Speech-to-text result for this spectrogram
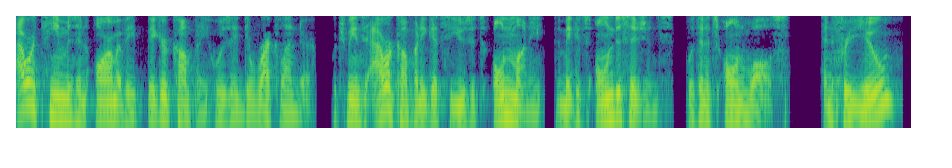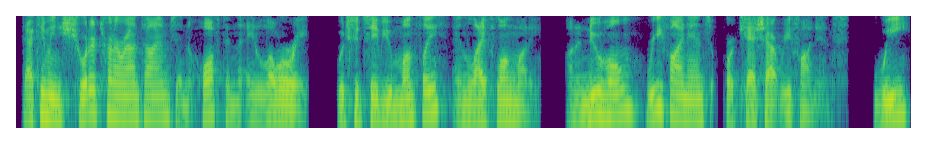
Our team is an arm of a bigger company who is a direct lender, which means our company gets to use its own money and make its own decisions within its own walls. And for you, that can mean shorter turnaround times and often a lower rate, which could save you monthly and lifelong money. on a new home, refinance, or cash out refinance. We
